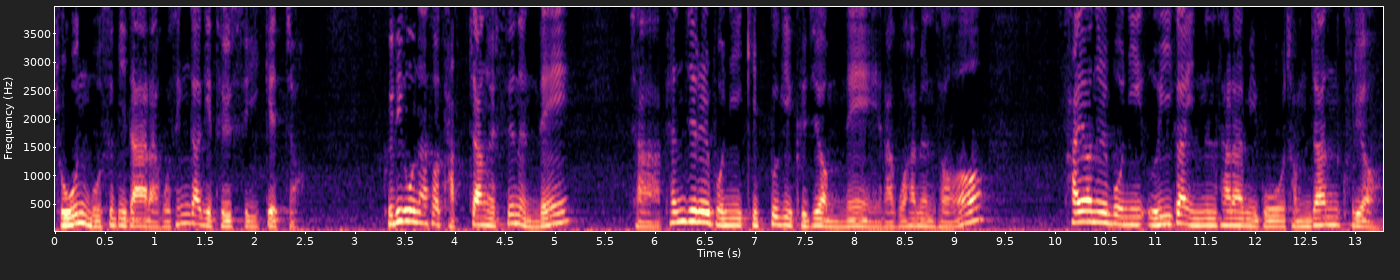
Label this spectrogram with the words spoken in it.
좋은 모습이다라고 생각이 들 수 있겠죠. 그리고 나서 답장을 쓰는데 자 편지를 보니 기쁘기 그지없네 라고 하면서 사연을 보니 의의가 있는 사람이고 점잖구려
